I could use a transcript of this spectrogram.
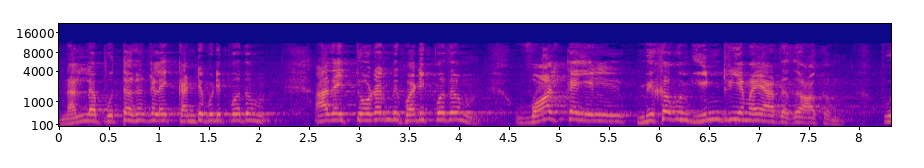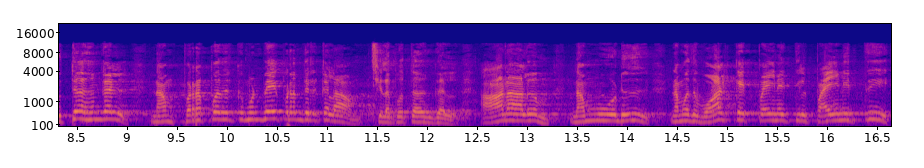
நல்ல புத்தகங்களை கண்டுபிடிப்பதும் அதை தொடர்ந்து படிப்பதும் வாழ்க்கையில் மிகவும் இன்றியமையாதது ஆகும். புத்தகங்கள் நாம் பிறப்பதற்கு முன்பே பிறந்திருக்கலாம். சில புத்தகங்கள் ஆனாலும் நம்மோடு நமது வாழ்க்கை பயணத்தில் பயணித்து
